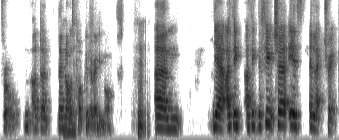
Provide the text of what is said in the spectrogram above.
for all. I don't. They're not as popular anymore. Hmm. Um, yeah, I think I think the future is electric,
